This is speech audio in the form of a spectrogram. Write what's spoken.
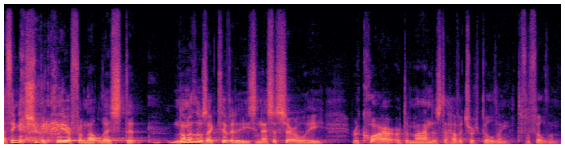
I think it should be clear from that list that none of those activities necessarily require or demand us to have a church building to fulfill them.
